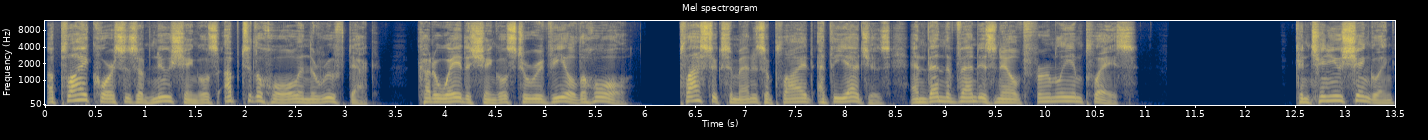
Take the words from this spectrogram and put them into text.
Apply courses of new shingles up to the hole in the roof deck. Cut away the shingles to reveal the hole. Plastic cement is applied at the edges and then the vent is nailed firmly in place. Continue shingling,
